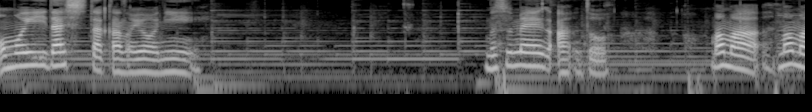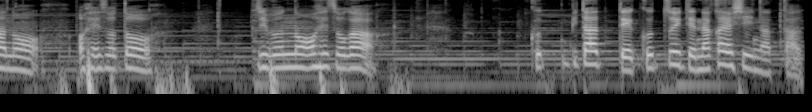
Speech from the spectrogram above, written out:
思い出したかのように娘があとママママのおへそと自分のおへそがくピタってくっついて仲良しになった。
